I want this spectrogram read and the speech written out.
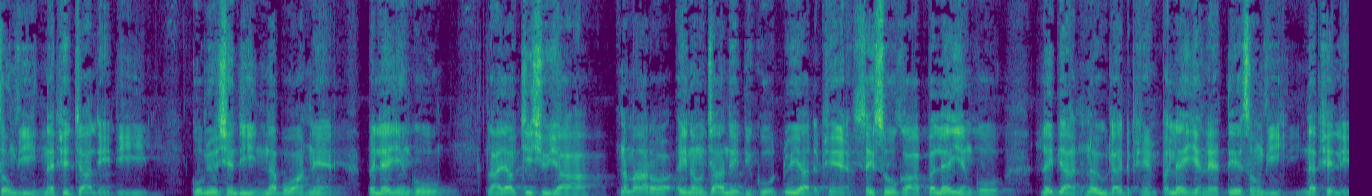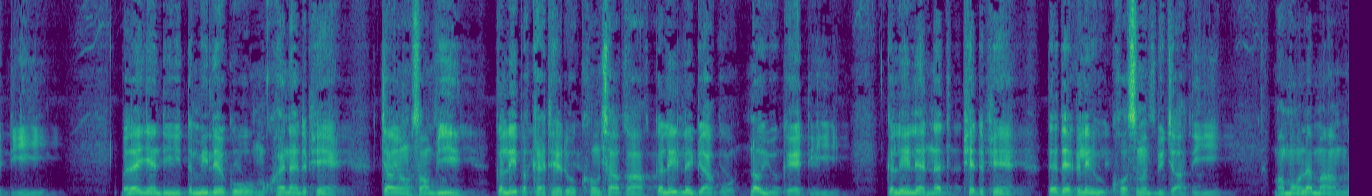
ဆုံးပြီးနှက်ဖြစ်ကြလေသည်ကိုမျိုးရှင်သည်နတ်ဘဝနှင့်ပလဲရင်ကို လာရောက်ကြည့်ရှုရာနှမတော်အိမ်တော်ကြနေသည်ကိုတွေ့ရသဖြင့်စိတ်ဆိုးကပလဲရင်ကိုလက်ပြနှုတ်ယူလိုက်သဖြင့်ပလဲရင်လည်းတေဆုံးပြီးနှက်ဖြစ်လေသည်ပလဲရင်သည်တမီးလေးကိုမခွဲနိုင်သဖြင့်ကြောင်ရောင်ဆောင်ပြီး ကလေးပကတ်ထဲသို့ခုံချကာကလေးလက်ပြကိုနှုတ်ယူခဲ့သည်ကလေးလည်းနှက်ဖြစ်သဖြင့်တဲတဲကလေးကိုခေါ်စမပြုကြသည်မမောင်လက်မှာမ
